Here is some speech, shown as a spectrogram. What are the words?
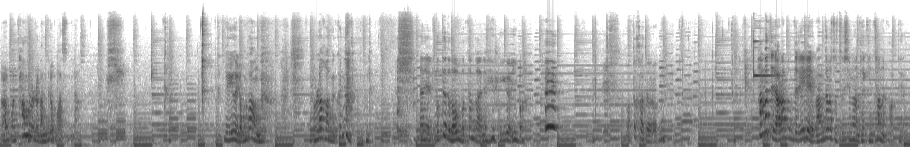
여러분 탕후루를 만들어 보았습니다. 근데 이거 영상 올라가면 큰일 나겠는데. 아니 못해도 너무 못한 거 아니야? 이거 이봐. 어떡하죠 여러분? 한 번쯤 여러분들이 만들어서 드시면 되게 괜찮을 것 같아요.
